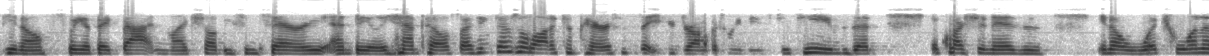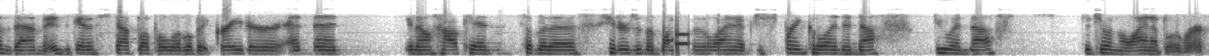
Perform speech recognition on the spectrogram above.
you know, swing a big bat and like Shelby Sunseri and Bailey Hemphill. So I think there's a lot of comparisons that you can draw between these two teams. And the question is, is, you know, which one of them is going to step up a little bit greater? And then, you know, how can some of the hitters in the bottom of the lineup just sprinkle in enough, do enough to turn the lineup over?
